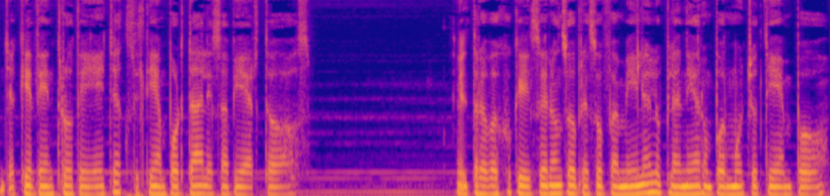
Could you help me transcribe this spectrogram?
ya que dentro de ella existían portales abiertos. El trabajo que hicieron sobre su familia lo planearon por mucho tiempo.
